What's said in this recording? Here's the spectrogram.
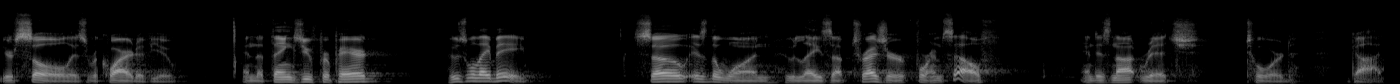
your soul is required of you. And the things you've prepared, whose will they be? So is the one who lays up treasure for himself and is not rich toward God.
